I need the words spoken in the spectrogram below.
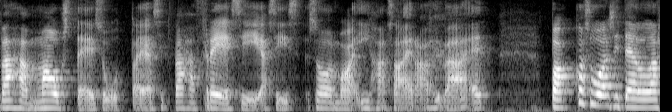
vähän mausteisuutta ja sitten vähän freesiä ja siis se on vaan ihan sairaan hyvää. Et pakko suositella,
